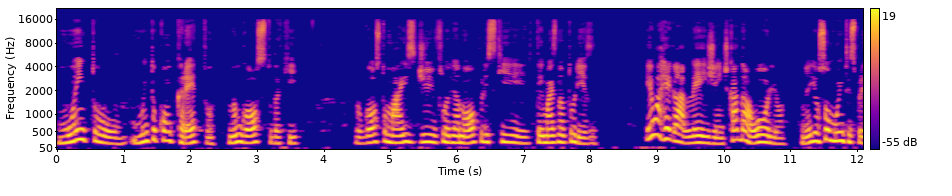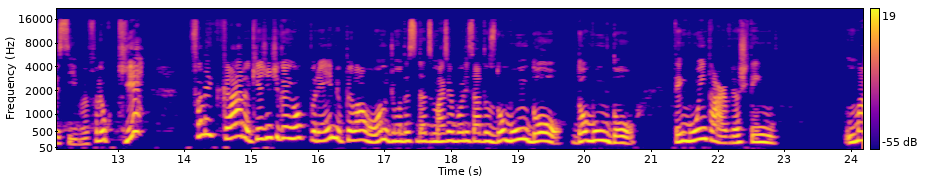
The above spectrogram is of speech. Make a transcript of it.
muito, muito concreto. Não gosto daqui. Eu gosto mais de Florianópolis que tem mais natureza. Eu arregalei, gente, cada olho, né? E eu sou muito expressiva. Eu falei, o quê? Falei, cara, que a gente ganhou prêmio pela ONU de uma das cidades mais arborizadas do mundo. Do mundo. Tem muita árvore, acho que tem uma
